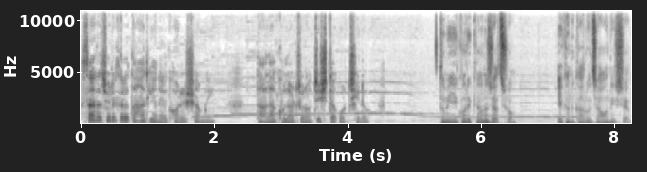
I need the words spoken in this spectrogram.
সায়রা চলে গেল তাহারিয়ানের ঘরের সামনে। তালা খোলার জন্য চেষ্টা করছিল। তুমি এই ঘরে কেন যাচ্ছ? এখানে কারও যাওয়া নিষেধ।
